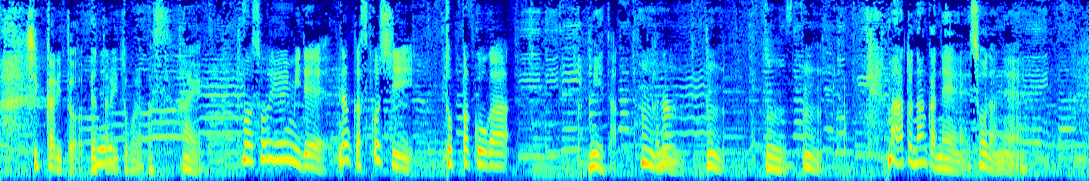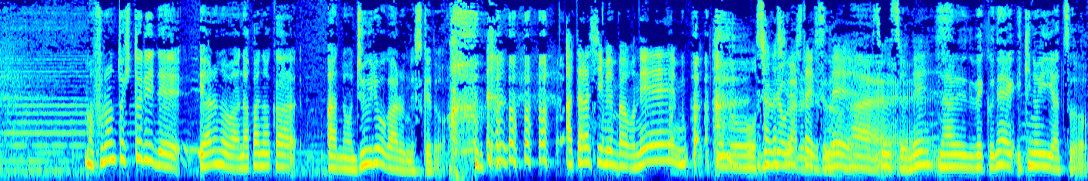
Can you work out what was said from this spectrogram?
しっかりとやったらいいと思います、はい。まあそういう意味でなんか少し突破口が見えたかな。うんうん。うん。うん。まああとなんかねそうだね。まあフロント一人でやるのはなかなかあの重量があるんですけど。新しいメンバーをねあの 探し出したいですね、はい。そうですよね。なるべくね生きのいいやつを。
